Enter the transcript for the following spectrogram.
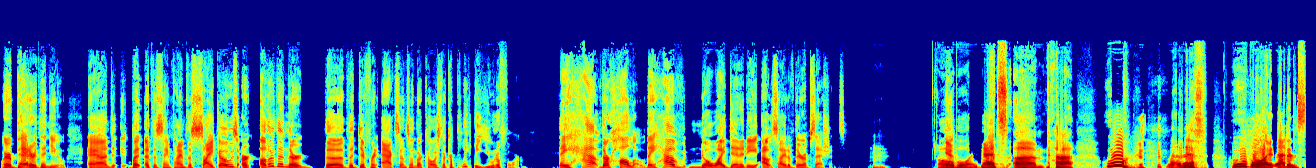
We're better than you. And but at the same time the psychos are other than their the the different accents on their colors they're completely uniform. They have they're hollow. They have no identity outside of their obsessions. Oh Yeah. boy, that's um, whoo, this, oh boy, that is.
